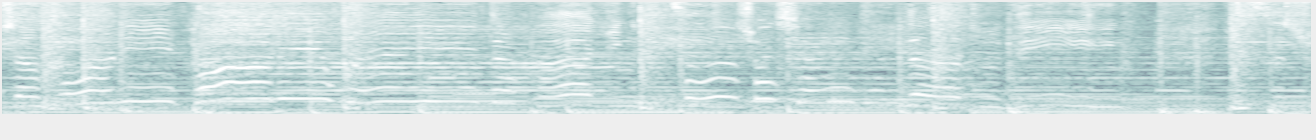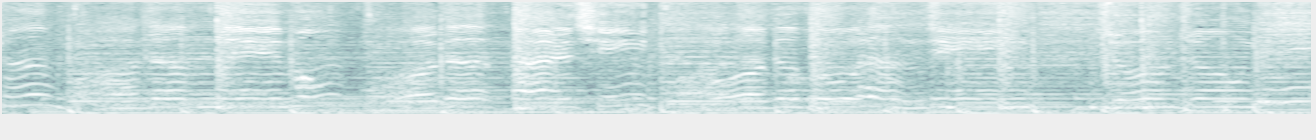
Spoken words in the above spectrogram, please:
想和你，和你唯一的合影刺穿，想你的土地，也刺穿我的美梦，我的爱情，我的不冷静，种种。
